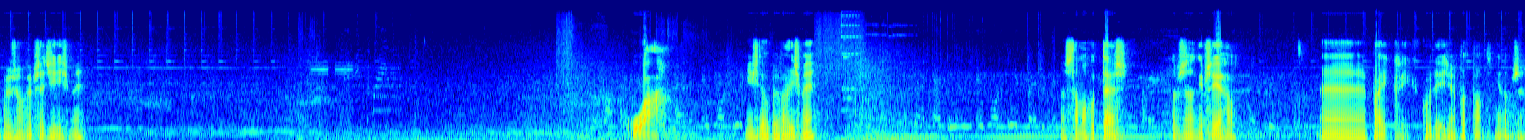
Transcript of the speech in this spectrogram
Bo już ją wyprzedziliśmy. Ła. Nieźle obrywaliśmy. Nasz samochód też. Dobrze, nas nie przejechał. Eee, Pike Creek. Kurde, jedziemy pod prąd. Niedobrze.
